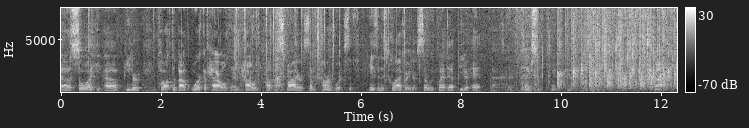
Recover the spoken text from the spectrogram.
uh, saw, he, uh, Peter talked about work of Harold and how it helped inspire some current works of his and his collaborators. So we're glad to have Peter add. Thanks. Thanks. Right.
